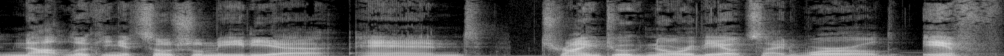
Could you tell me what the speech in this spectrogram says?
not looking at social media and trying to ignore the outside world if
